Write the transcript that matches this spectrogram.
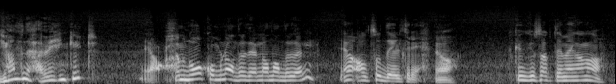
Ja, men det er jo enkelt. Ja. Ja, men Nå kommer den andre delen av den andre delen. ja, altså del tre. Ja. Kunne ikke sagt det med en gang, da.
